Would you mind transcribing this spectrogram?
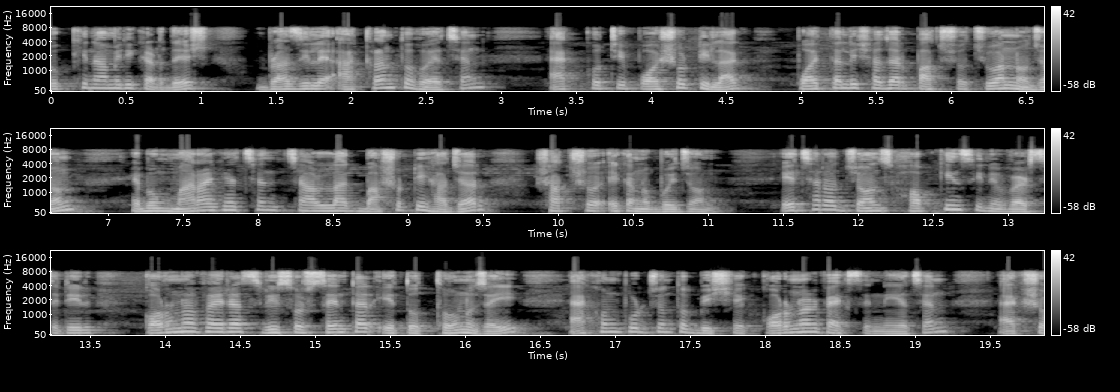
দক্ষিণ আমেরিকার দেশ ব্রাজিলে আক্রান্ত হয়েছেন এক কোটি পঁয়ষট্টি লাখ পঁয়তাল্লিশ হাজার পাঁচশো চুয়ান্ন জন এবং মারা গেছেন চার লাখ বাষট্টি হাজার সাতশো একানব্বই জন। এছাড়াও জনস হপকিন্স ইউনিভার্সিটির করোনা ভাইরাস রিসোর্স সেন্টার এ তথ্য অনুযায়ী, এখন পর্যন্ত বিশ্বে করোনার ভ্যাকসিন নিয়েছেন একশো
